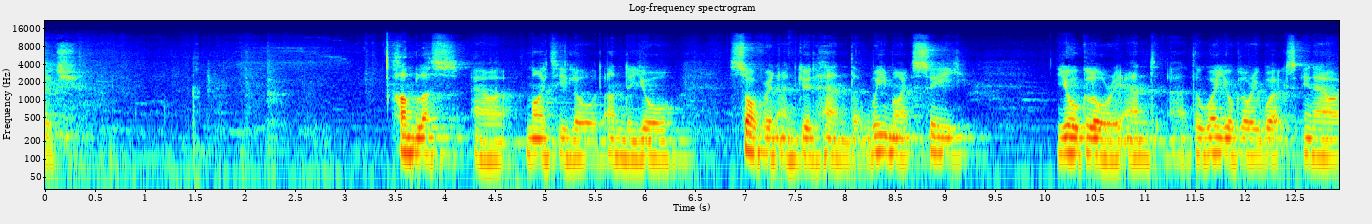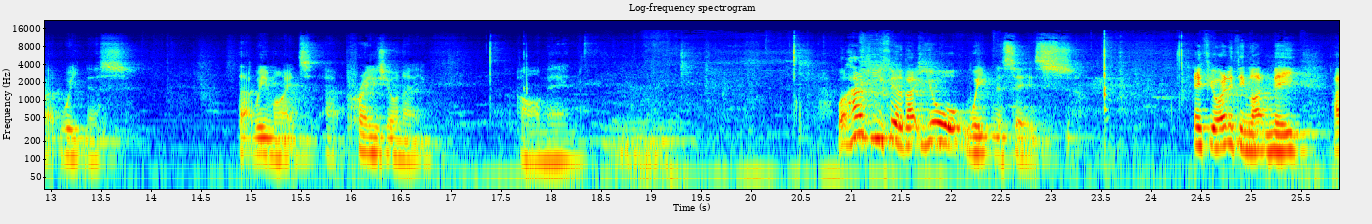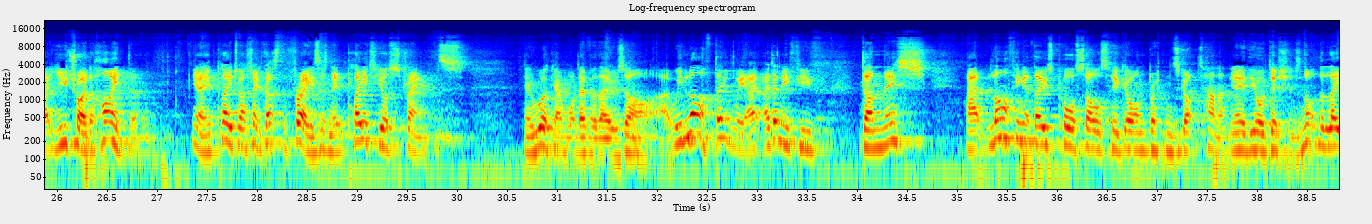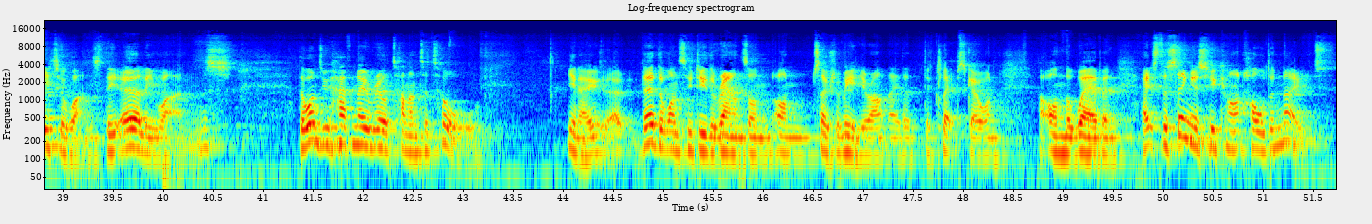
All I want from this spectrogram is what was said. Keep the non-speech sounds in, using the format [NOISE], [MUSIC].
passage. Humble us, our mighty Lord, under your sovereign and good hand, that we might see your glory and uh, the way your glory works in our weakness, that we might uh, praise your name. Amen. Well, how do you feel about your weaknesses? If you're anything like me, uh, you try to hide them. You know, play to our strengths. That's the phrase, isn't it? Play to your strengths. You know, work out whatever those are. Uh, we laugh, don't we? I, I don't know if you've done this. Uh, laughing at those poor souls who go on Britain's Got Talent, you know, the auditions, not the later ones, the early ones, the ones who have no real talent at all. You know, uh, they're the ones who do the rounds on, on social media, aren't they? The, the clips go on on the web, and it's the singers who can't hold a note.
